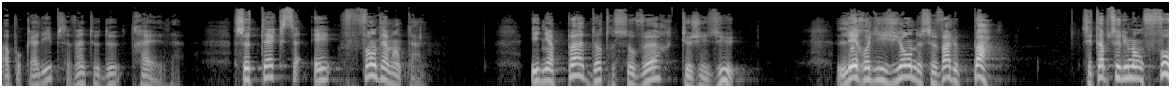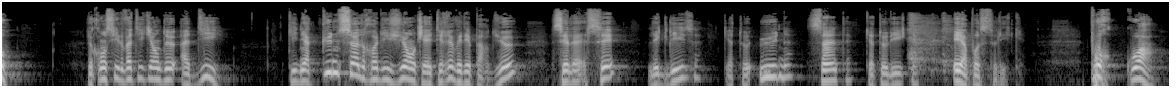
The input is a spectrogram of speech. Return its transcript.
Apocalypse 22, 13. Ce texte est fondamental. Il n'y a pas d'autre sauveur que Jésus. Les religions ne se valent pas. C'est absolument faux. Le Concile Vatican II a dit qu'il n'y a qu'une seule religion qui a été révélée par Dieu, c'est l'Église une, sainte, catholique et apostolique. Pourquoi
